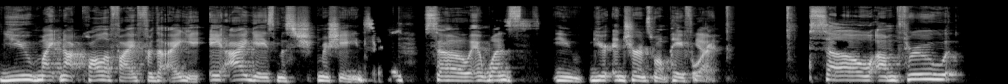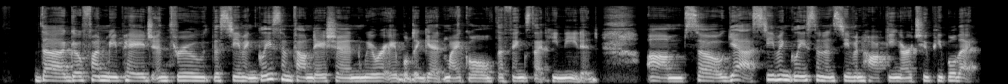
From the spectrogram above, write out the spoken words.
you might not qualify for the eye, eye gaze mach- machines. So it was you your insurance won't pay for yeah. it. So um, through the GoFundMe page and through the Stephen Gleason Foundation, we were able to get Michael the things that he needed. Um, so yeah, Stephen Gleason and Stephen Hawking are two people that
